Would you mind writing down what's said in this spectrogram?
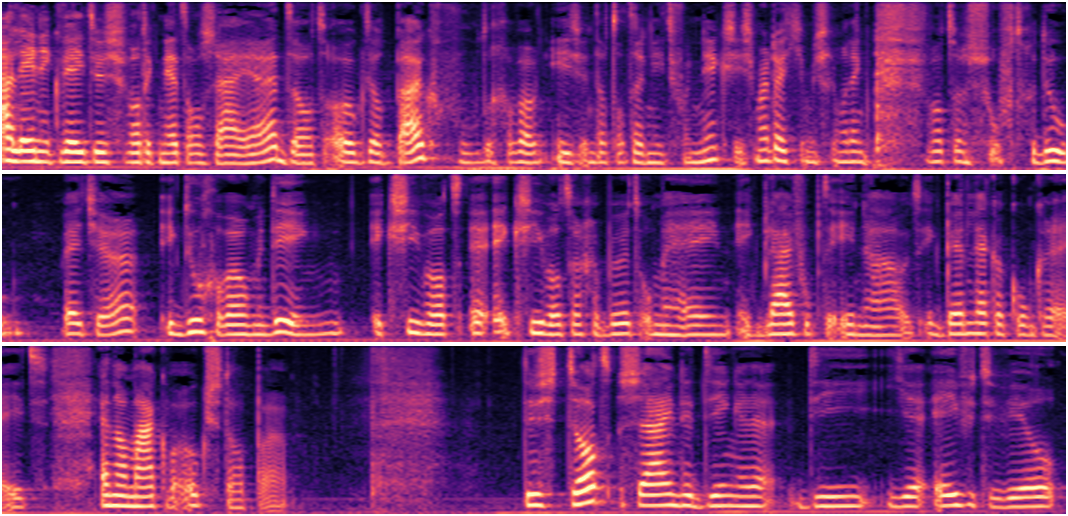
Alleen ik weet dus wat ik net al zei, hè, dat ook dat buikgevoel er gewoon is en dat dat er niet voor niks is. Maar dat je misschien wel denkt, wat een soft gedoe. Weet je, ik doe gewoon mijn ding. Ik zie, wat, eh, ik zie wat er gebeurt om me heen. Ik blijf op de inhoud. Ik ben lekker concreet. En dan maken we ook stappen. Dus dat zijn de dingen die je eventueel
